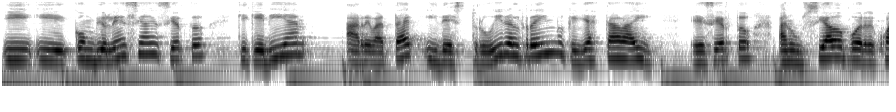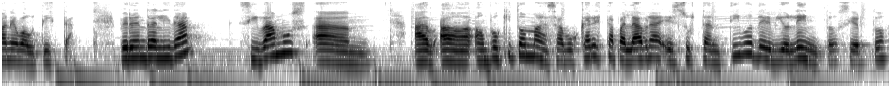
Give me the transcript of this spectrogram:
y, con violencia, es cierto, que querían arrebatar y destruir el reino que ya estaba ahí, es cierto, anunciado por Juan el Bautista. Pero en realidad, si vamos a, un poquito más, a buscar esta palabra, el sustantivo de violento, ¿cierto?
